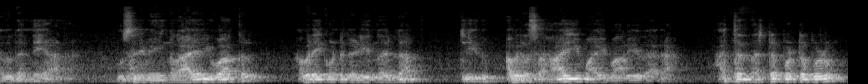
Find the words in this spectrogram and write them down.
അത് തന്നെയാണ്. മുസ്ലിമീങ്ങളായ യുവാക്കൾ അവരെ കൊണ്ട് കഴിയുന്നതെല്ലാം ചെയ്തു. അവരുടെ സഹായിയുമായി മാറിയതാരാ? അച്ഛൻ നഷ്ടപ്പെട്ടപ്പോഴും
